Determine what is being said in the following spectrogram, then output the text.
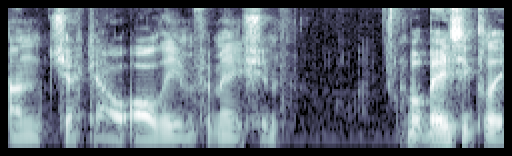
and check out all the information. But basically,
